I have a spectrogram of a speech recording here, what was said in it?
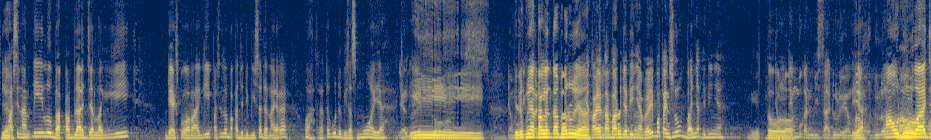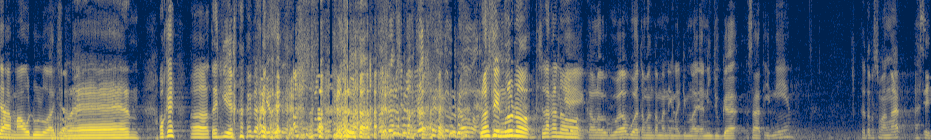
Ya. pasti nanti lu bakal belajar lagi dieksplor lagi pasti lu bakal jadi bisa dan akhirnya wah ternyata gue udah bisa semua ya. Kayak gitu. Wih. Jadi punya talenta baru ya. ya talenta baru jadinya. Berarti potensi lu banyak jadinya gitu Yang loh penting bukan bisa dulu ya, mau iya dulu. mau dulu aja mau dulu aja Keren. Oke, eh, thank you ya. Closing lu no, silakan no. Oke, kalau gua buat teman-teman yang lagi melayani juga saat ini tetap semangat, asik.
